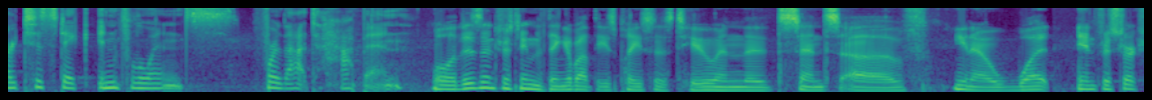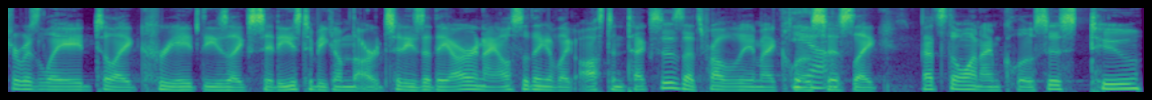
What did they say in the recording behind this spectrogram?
artistic influence for that to happen Well, it is interesting to think about these places too, in the sense of you know what infrastructure was laid to like create these like cities to become the art cities that they are. And I also think of like Austin, Texas. That's probably my closest. Like that's the one I'm closest to,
